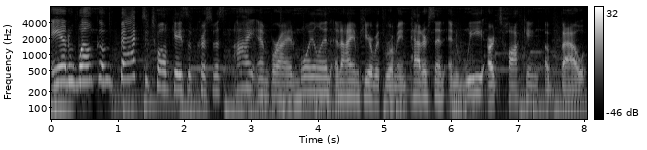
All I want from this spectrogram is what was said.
And welcome back to 12 Gays of Christmas. I am Brian Moylan, and I am here with Romaine Patterson, and we are talking about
